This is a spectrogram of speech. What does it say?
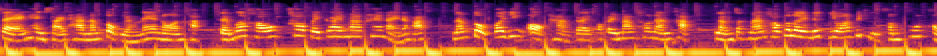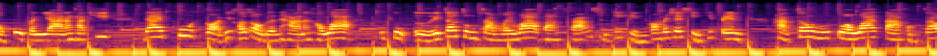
แสงแห่งสายทานน้ำตกอย่างแน่นอนค่ะ แต่เมื่อเขาเข้าไปใกล้มากแค่ไหนนะคะ น้ำตกก็ยิ่งออกห่างไกลเขาไปมากเท่านั้นค่ะ หลังจากนั้นเขาก็เลยนึกย้อนไปถึงคำพูดของปู่ปัญญานะคะ ที่ได้พูดก่อนที่เขาจะออกเดินทางนะคะว่าอุตุเอ๋ยเจ้าจงจำไว้ว่าบางครั้งสิ่งที่เห็นก็ไม่ใช่สิ่งที่เป็น หากเจ้ารู้ตัวว่าตาของเจ้า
